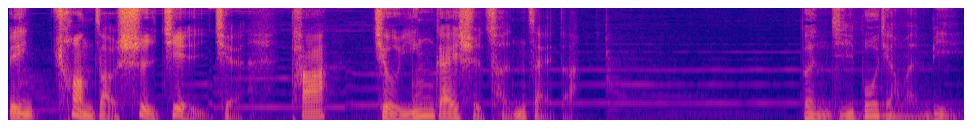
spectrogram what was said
并创造世界以前，他就应该是存在的。本集播讲完毕，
